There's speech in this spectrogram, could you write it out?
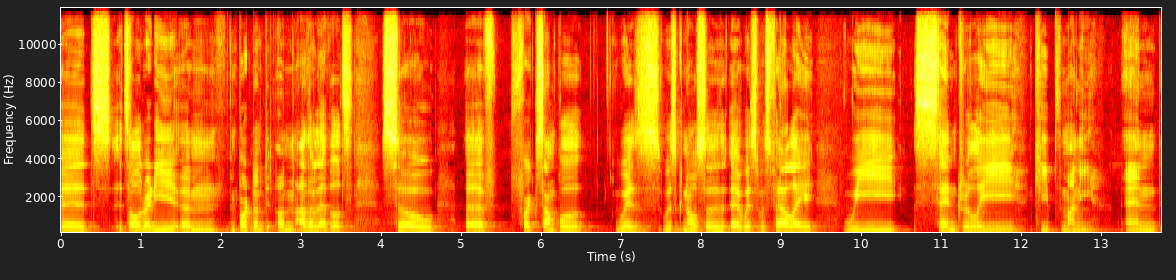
it's it's already um, important on, on, other levels. So, uh, for example, with with Gnosis, uh, with with Fairlay, we centrally keep the money, and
